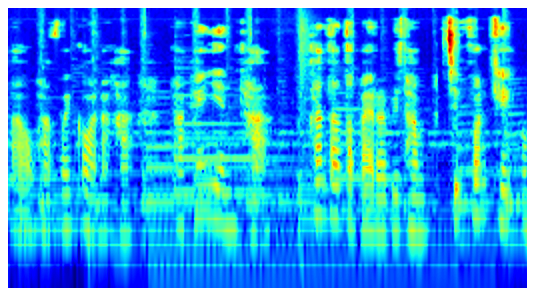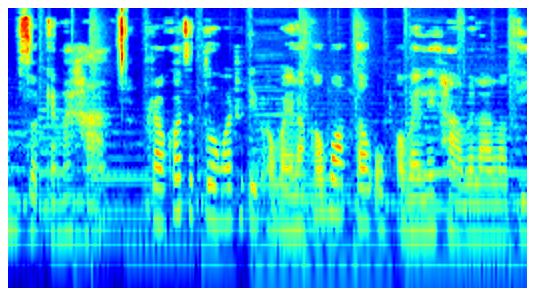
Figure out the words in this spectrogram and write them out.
เตาพักไว้ก่อนนะคะ พักให้เย็นค่ะ ขั้นตอนต่อไปเราไปทำชิฟฟ่อนเค้กนมสดกันนะคะ เราก็จะตวงวัตถุดิบเอาไว้แล้วก็วอร์มเตาอบเอาไว้เลยค่ะ เวลาเราตี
